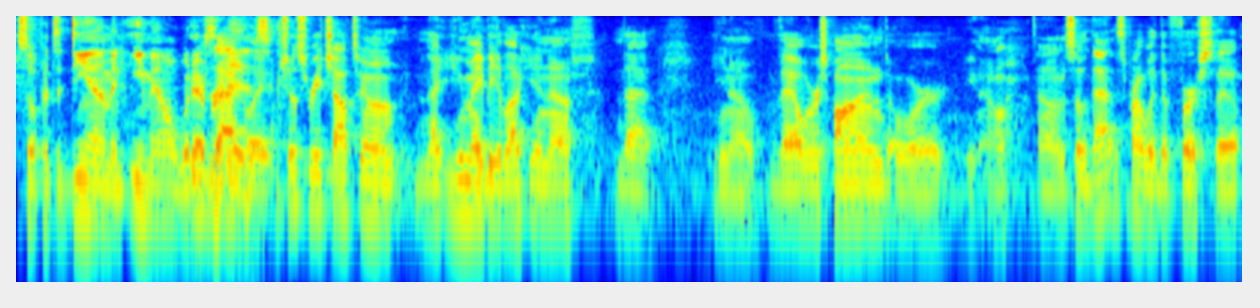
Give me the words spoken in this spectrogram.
So if it's a DM, an email, whatever exactly. it is. Just reach out to them. That you may be lucky enough that you know they'll respond, or you know. Um, so that's probably the first step.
